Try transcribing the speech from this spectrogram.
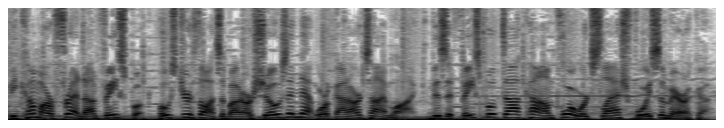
Become our friend on Facebook. Post your thoughts about our shows and network on our timeline. Visit facebook.com forward slash voice America.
